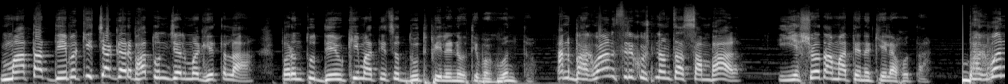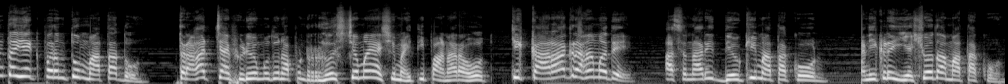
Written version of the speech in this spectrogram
माता देवकीच्या गर्भातून जन्म घेतला परंतु देवकी मातेचं दूध पिले नव्हते भगवंत. आणि भगवान श्रीकृष्णांचा सांभाळ यशोदा मातेनं केला होता. भगवंत एक परंतु माता दोन. तर आजच्या व्हिडिओमधून आपण रहस्यमय अशी माहिती पाहणार आहोत की कारागृहामध्ये असणारी देवकी माता कोण आणि इकडे यशोदा माता कोण?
